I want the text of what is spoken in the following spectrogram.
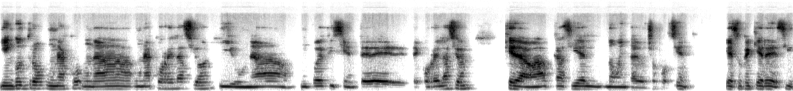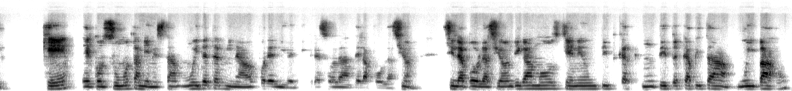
Y encontró una, una, una correlación y un coeficiente de, de, correlación que daba casi el 98%. ¿Eso qué quiere decir? Que el consumo también está muy determinado por el nivel de ingreso de la población si la población, digamos, tiene un PIB, un PIB per cápita muy bajo,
